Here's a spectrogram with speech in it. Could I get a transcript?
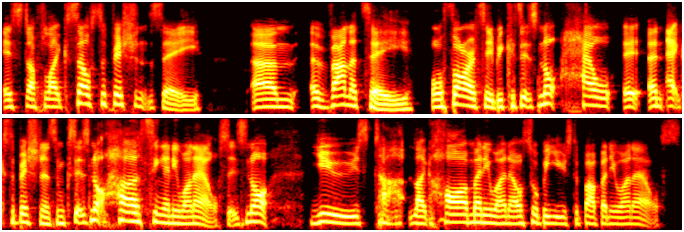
is stuff like self-sufficiency, um, uh, vanity, authority, because it's not hell it, an exhibitionism, because it's not hurting anyone else. It's not used to like harm anyone else or be used above anyone else.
